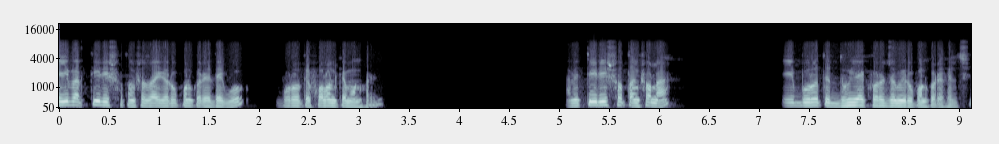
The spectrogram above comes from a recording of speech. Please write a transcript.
এইবার তিরিশ শতাংশ জায়গা রোপণ করে দেখব বুড়োতে ফলন কেমন হয়। আমি তিরিশ শতাংশ না, এই বুড়োতে দুই একর জমি রোপণ করে ফেলছি।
